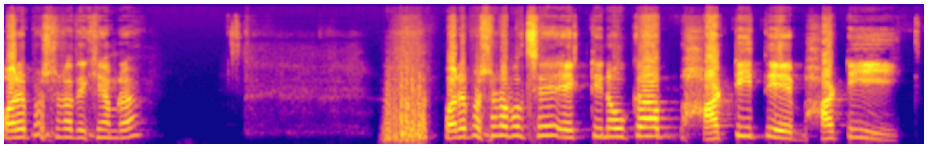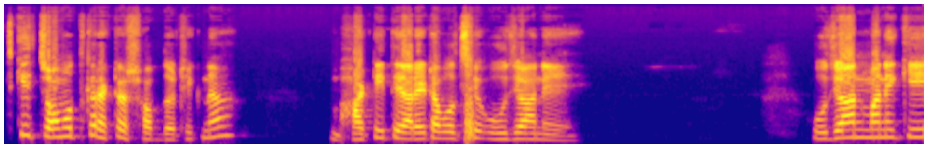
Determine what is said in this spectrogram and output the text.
পরের প্রশ্নটা দেখি আমরা। পরের প্রশ্নটা বলছে, একটি নৌকা ভাটিতে, ভাটি কি চমৎকার একটা শব্দ, ঠিক না? ভাটিতে, আর এটা বলছে উজানে। উজান মানে কি?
